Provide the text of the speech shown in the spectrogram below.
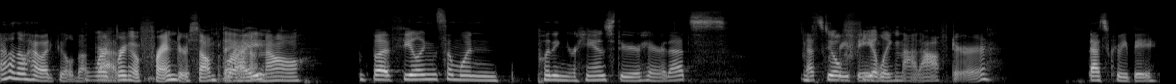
I don't know how I'd feel about Or that. Or bring a friend or something. I don't know. but feeling someone putting your hands through your hair, that's That's still creepy. feeling that after. that's creepy.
